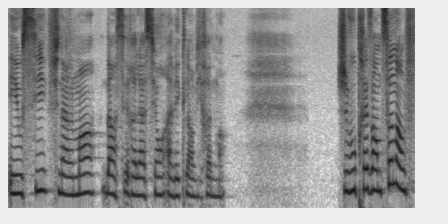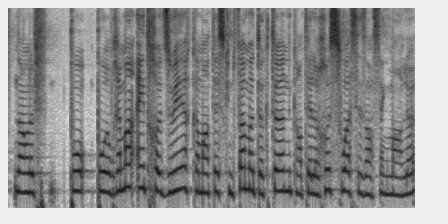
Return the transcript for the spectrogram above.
et aussi finalement dans ses relations avec l'environnement. Je vous présente ça dans le, dans le pour, pour, vraiment introduire comment est-ce qu'une femme autochtone, quand elle reçoit ces enseignements-là,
